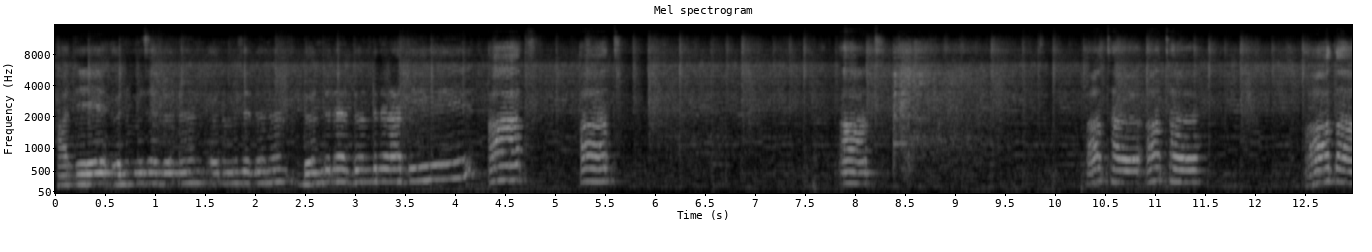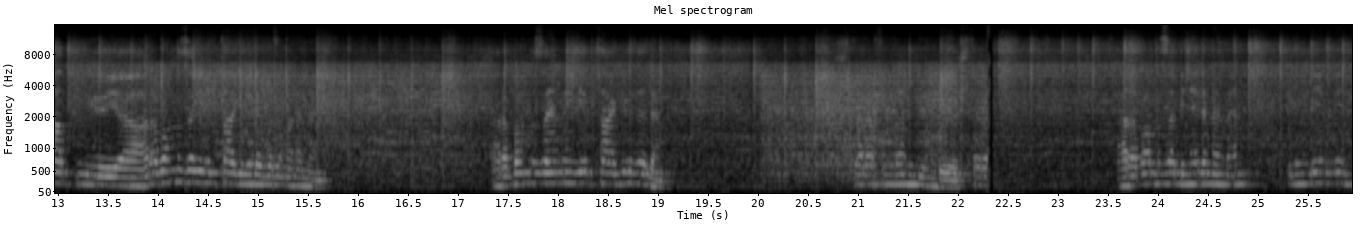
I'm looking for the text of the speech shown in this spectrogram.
Hadi önümüze dönün, önümüze dönün. Döndüler, döndüler hadi. At, at. At. At ağı, at ağı. Ağa da atmıyor ya. Arabamıza gelip takip edelim hemen. Arabamıza hemen gelip takip edelim. Şu tarafından bin diyor. Şu taraf... Arabamıza binelim hemen. Bin bin bin.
